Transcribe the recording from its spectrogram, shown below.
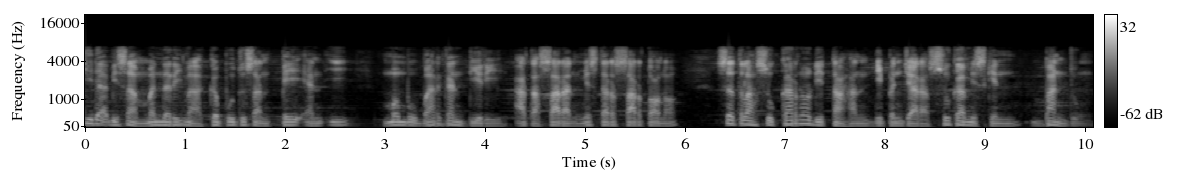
tidak bisa menerima keputusan PNI membubarkan diri atas saran Mr. Sartono setelah Soekarno ditahan di penjara Sukamiskin, Bandung.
